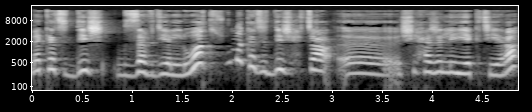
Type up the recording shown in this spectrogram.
ما كتديش بزاف ديال الوقت وما كتديش حتى آه شي حاجة اللي هي كثيره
